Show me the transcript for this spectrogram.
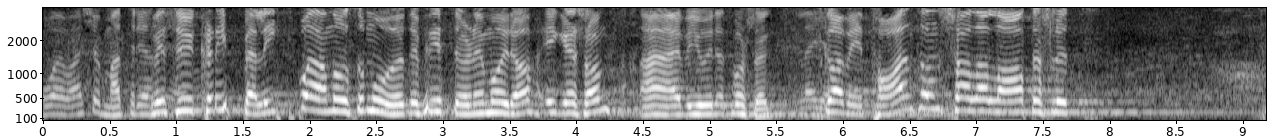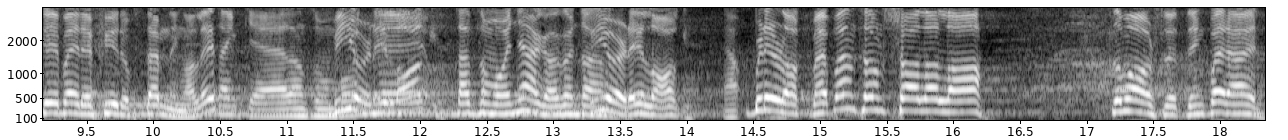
Hvis du klipper litt på deg nå, så må du til frisøren i morgen. Ikke sjans. Nei, vi gjorde et forsøk. Skal vi ta en sånn sjalala til slutt? Skal vi bare fyre opp stemninga litt? tenker den som Vi gjør det i lag. Den som vant jeg kan ta Vi gjør det i lag. Ja. Blir dere med på en sånn sjalala som avslutning på det her?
